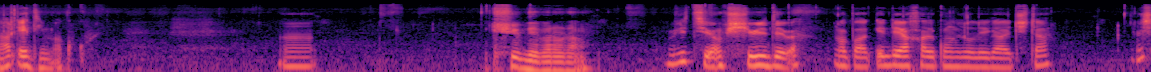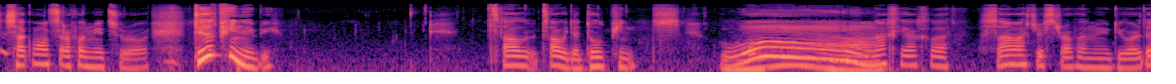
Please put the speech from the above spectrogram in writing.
ნაყედი მაქვს უკვე. აა შევდება რა რამე. ვიცი რომ შევდება. ოპა, კიდე ახალი კონსოლი გაიჩნდა. ეს საკმაოდ სწრაფად მიეცურა. დელფინები. წავ წავიდა დოლფინს. ვოუ, ნახე ახლა სამაშე სტრაფად მივდივარ და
